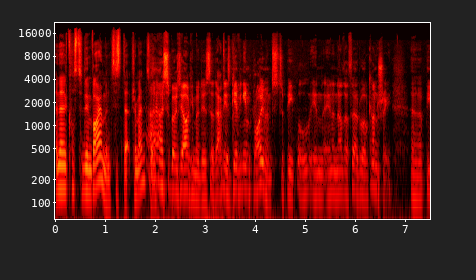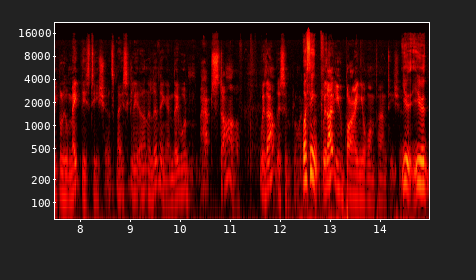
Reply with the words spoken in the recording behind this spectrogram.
and then the cost to the environment is detrimental. I, I, suppose the argument is that that is giving employment to people in, in another third world country. Uh, people who make these T-shirts basically earn a living, and they would perhaps starve without this employment. Well, I think without you buying your one pound T-shirt, you you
